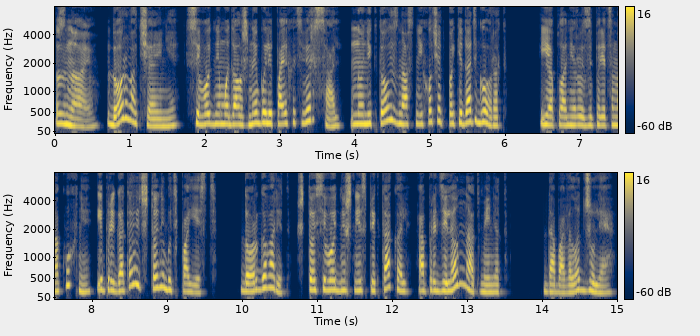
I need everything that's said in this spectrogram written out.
«Знаю. Дор в отчаянии. Сегодня мы должны были поехать в Версаль, но никто из нас не хочет покидать город. Я планирую запереться на кухне и приготовить что-нибудь поесть. Дор говорит, что сегодняшний спектакль определенно отменят», — добавила Джулия.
